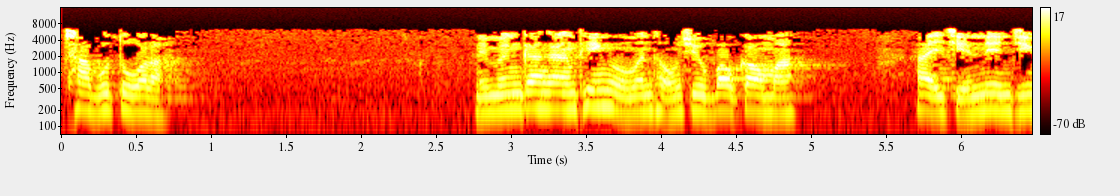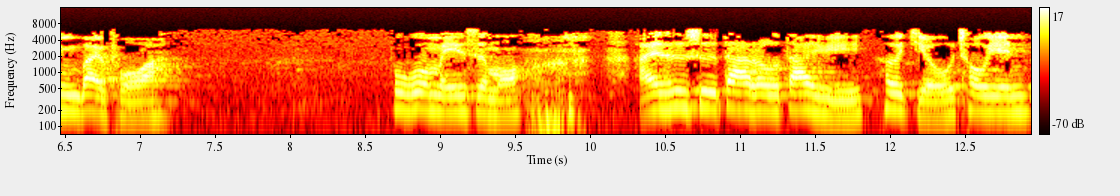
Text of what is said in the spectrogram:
差不多了。你们刚刚听我们同修报告吗？他以前念经拜佛啊，不过没什么，还是是大肉大鱼、喝酒、抽烟。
